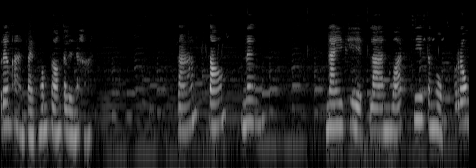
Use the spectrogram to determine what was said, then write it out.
เริ่มอ่านไปพร้อมๆกันเลยนะคะสามสองหนึ่งในเขตลานวัดที่สงบร่ม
